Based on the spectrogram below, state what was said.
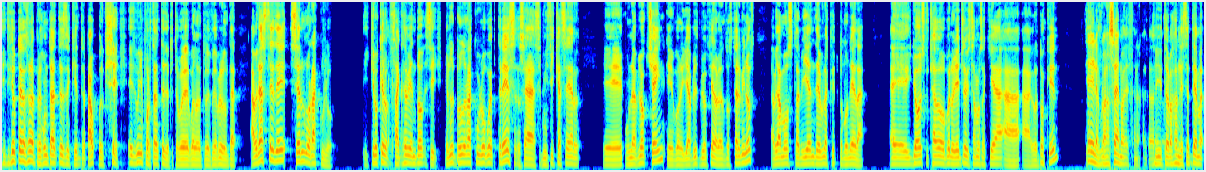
Te, quiero hacer una pregunta antes de que entre Pau, porque es muy importante lo que te voy, a- bueno, te voy a preguntar. Hablaste de ser un oráculo. Y creo que lo estás viendo, sí, un, un oráculo web 3, o sea, significa ser eh, una blockchain. eh, bueno, ya blockchain, hablar dos términos. Hablamos también de una criptomoneda. Eh, yo he escuchado, bueno, ya entrevistamos aquí a, a, a AgroToken. Sí, los conocemos. Sí, trabajan en este tema.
